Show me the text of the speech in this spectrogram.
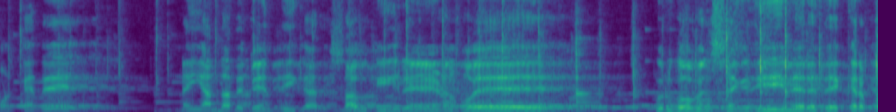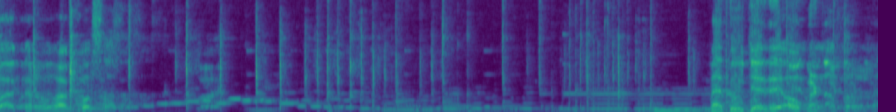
ਹੁਣ ਕਹਿੰਦੇ, ਨਹੀਂ ਆਂਦਾ ਤੇ ਬੇਨਤੀ ਕਰ ਸਭ ਕੀ ਰੇਣ ਹੋਏ। ਗੁਰੂ ਗੋਬਿੰਦ ਸਿੰਘ ਜੀ, ਮੇਰੇ ਤੇ ਕਿਰਪਾ ਕਰੋ, ਆਖੋ ਸਤ। ਮੈਂ ਦੂਜੇ ਦੇ ਔਗਣ ਨਾ ਫਰੋਲਾ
